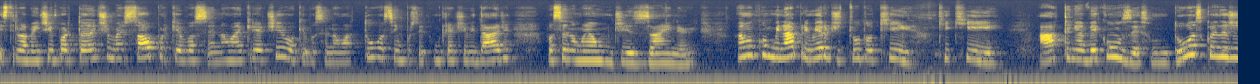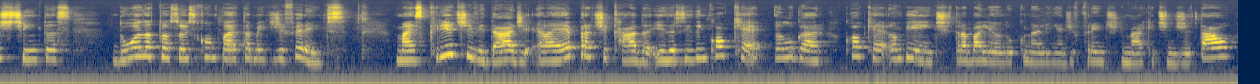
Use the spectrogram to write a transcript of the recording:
extremamente importante, mas só porque você não é criativo, que você não atua 100% com criatividade, você não é um designer. Vamos combinar primeiro de tudo que que que A tem a ver com Z, são duas coisas distintas, duas atuações completamente diferentes. Mas criatividade, ela é praticada e exercida em qualquer lugar, qualquer ambiente, trabalhando na linha de frente de marketing digital,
